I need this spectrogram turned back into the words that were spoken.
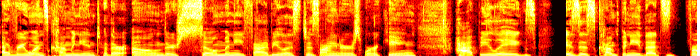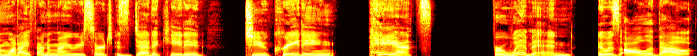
everyone's coming into their own. There's so many fabulous designers working. Happy Legs is this company that's, from what I found in my research, is dedicated to creating pants for women. It was all about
